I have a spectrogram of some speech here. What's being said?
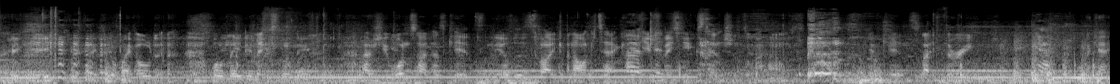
Creepy. You're my older old lady next door neighbour. Actually, one side has kids and the other's like an architect have and keeps kids. making extensions of my house. you have kids? Like three? Yeah. Okay.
